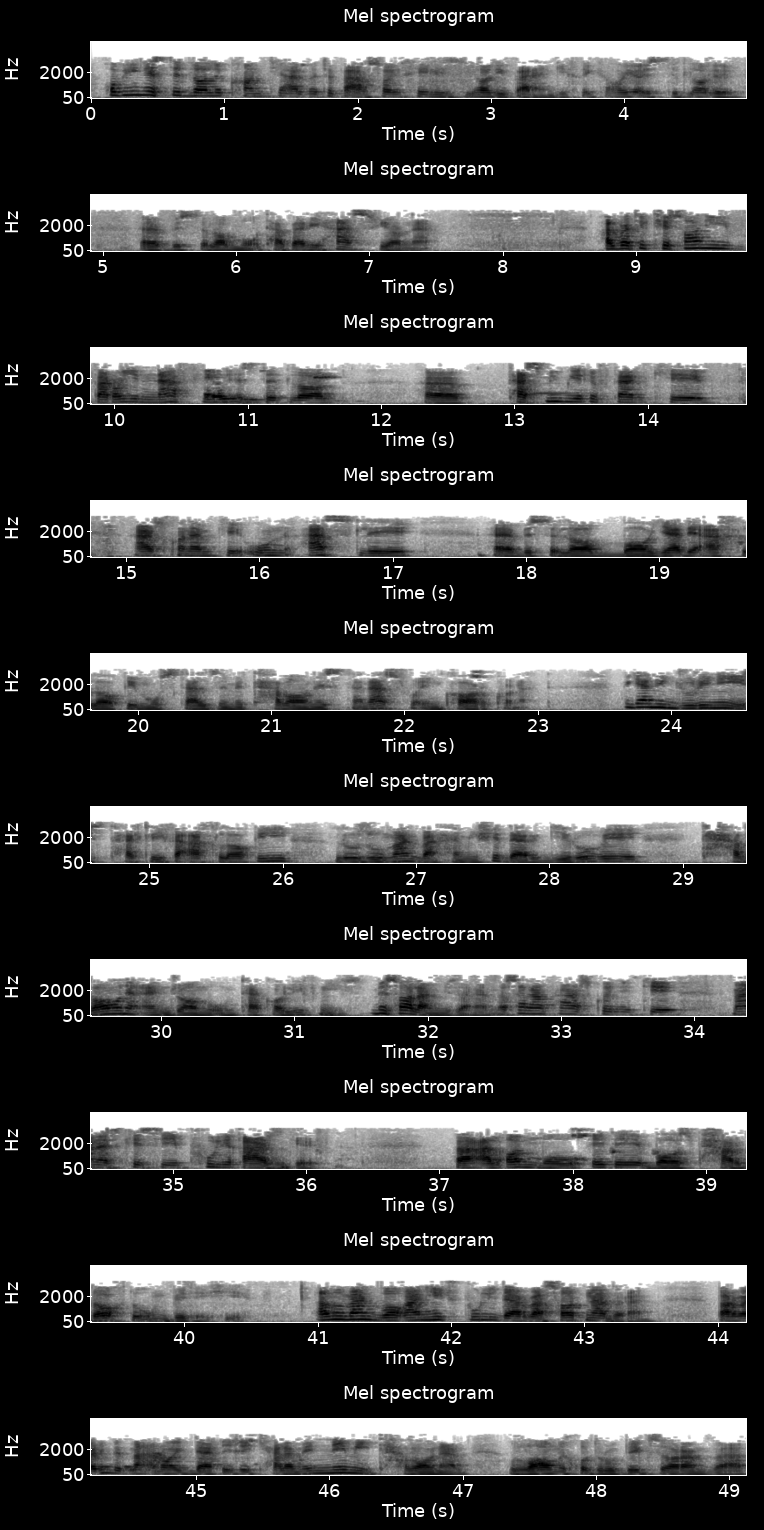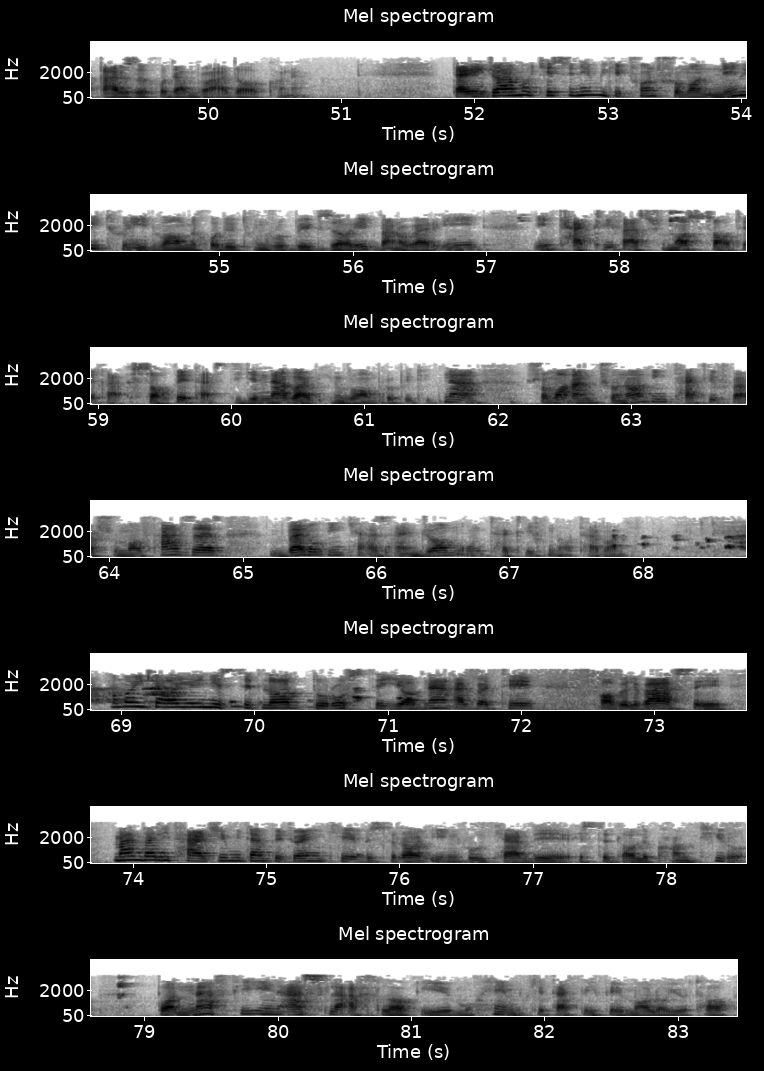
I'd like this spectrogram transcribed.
خب این استدلال کانتی البته بحث های خیلی زیادی برانگیخته که آیا استدلال به اصطلاح معتبری هست یا نه. البته کسانی برای نفی این استدلال تصمیم گرفتن که ارز کنم که اون اصل به صلاح باید اخلاقی مستلزم توانستن است رو کار کنند. میگن اینجوری نیست. تکلیف اخلاقی لزوما و همیشه در گروه توان انجام اون تکالیف نیست. مثالم می‌زنم. مثلا فرض کنید که من از کسی پولی قرض گرفتم و الان موعد باز پرداخت اون بدهیه. اما من واقعا هیچ پولی در وسط ندارم. بنابراین به معنای دقیق کلمه نمی‌توانم وام خود رو بگذارم و قرض خودم رو ادا کنم. در اینجا اما کسی نمیگه چون شما نمی‌تونید وام خودتون رو بگذارید بنابراین این تکلیف از شما ثابت است. دیگه نباید این وام رو بدید. نه شما همچنان این تکلیف بر شما فرض است ولو اینکه از انجام اون تکلیف ناتوانید. اما اینکه آیا این استدلال درسته یا نه البته قابل بحثه. من ولی ترجیح میدم به جای اینکه به اصطلاح این روی کرده استدلال کانتی رو با نفی این اصل اخلاقی مهم که تکلیف مالایوتا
